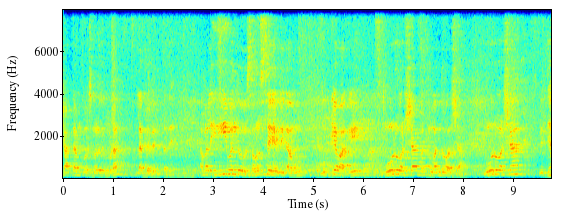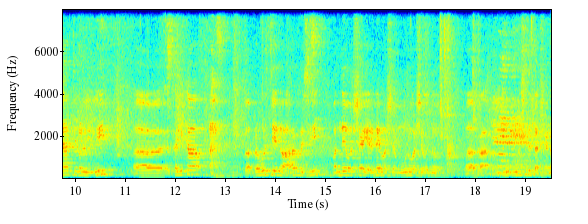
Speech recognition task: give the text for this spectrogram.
ಶಾರ್ಟ್ ಟರ್ಮ್ ಕೋರ್ಸ್ಗಳು ಕೂಡ ಲಭ್ಯವಿರುತ್ತದೆ. ಆಮೇಲೆ ಈ ಒಂದು ಸಂಸ್ಥೆಯಲ್ಲಿ ನಾವು ಮುಖ್ಯವಾಗಿ ಮೂರು ವರ್ಷ ಮತ್ತು ಒಂದು ವರ್ಷ ಮೂರು ವರ್ಷ ವಿದ್ಯಾರ್ಥಿಗಳು ಇಲ್ಲಿ ಕಲಿಕಾ ಪ್ರವೃತ್ತಿಯನ್ನು ಆರಂಭಿಸಿ ಒಂದನೇ ವರ್ಷ, ಎರಡನೇ ವರ್ಷ, ಮೂರು ವರ್ಷವನ್ನು ಮುಗಿಸಿದ ತಕ್ಷಣ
